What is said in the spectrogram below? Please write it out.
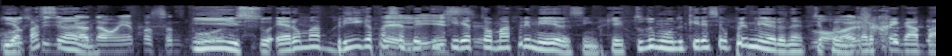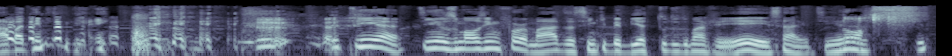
Ia Cuspe passando. cada um ia passando pro outro. Isso, era uma briga pra saber quem Delícia. queria tomar primeiro, assim, porque todo mundo queria ser o primeiro, né? Tipo, eu não quero Lógico. pegar baba de ninguém. e tinha, tinha os mal informados, assim, que bebia tudo de uma vez, sabe? Tinha, Nossa.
